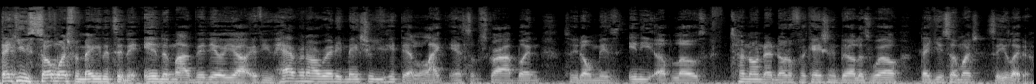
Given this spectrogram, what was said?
Thank you so much for making it to the end of my video, y'all. If you haven't already, make sure you hit that like and subscribe button so you don't miss any uploads. Turn on that notification bell as well. Thank you so much. See you later.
